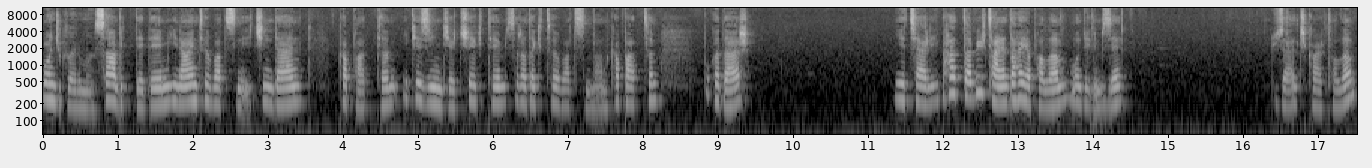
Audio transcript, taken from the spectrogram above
Boncuklarımı sabitledim. Yine aynı tığ batısını içinden kapattım. 2 zincir çektim. Sıradaki tığ batısından kapattım. Bu kadar. Yeterli. Hatta bir tane daha yapalım. Modelimizi güzel çıkartalım.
